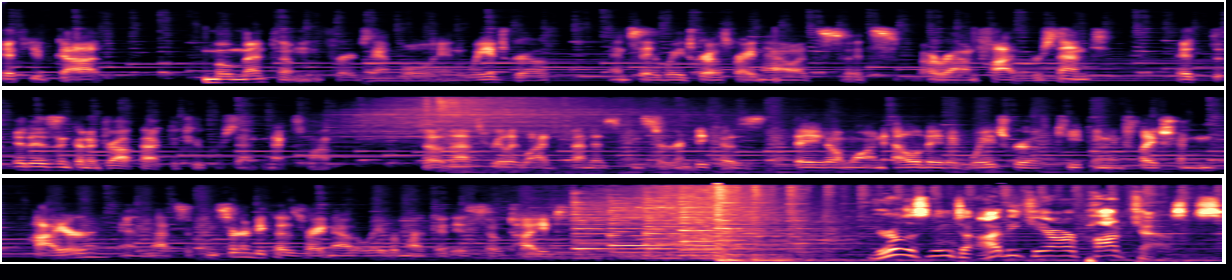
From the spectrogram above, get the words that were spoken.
if you've got momentum, for example, in wage growth, and say wage growth right now it's it's around five percent, it it isn't going to drop back to two percent next month. So that's really why the Fed is concerned because they don't want elevated wage growth keeping inflation higher, and that's a concern because right now the labor market is so tight. You're listening to IBKR podcasts.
